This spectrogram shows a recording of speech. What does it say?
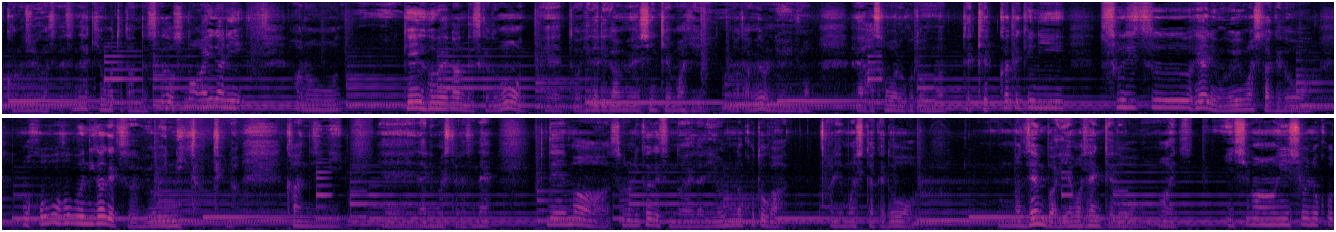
ー、この10月ですね決まってたんですけどその間に原因不明なんですけども、えーと、左顔面神経麻痺のための入院も、えー、挟まることになって結果的に数日部屋に戻りましたけどもうほぼほぼ2ヶ月病院にいたっていうような感じに、えー、なりましたですね。でまあその2ヶ月の間にいろんなことがありましたけど、まあ、全部は言えませんけど、まあ、一番印象に残っ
